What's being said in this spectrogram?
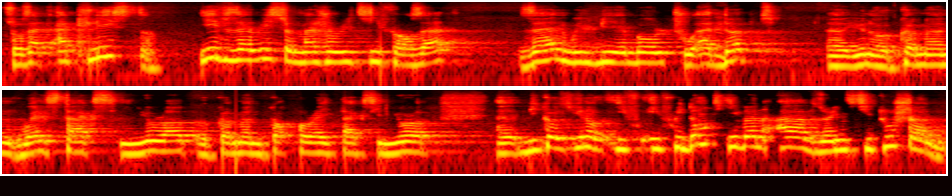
so that at least if there is a majority for that, then we'll be able to adopt uh, you know, a common wealth tax in Europe, a common corporate tax in Europe, uh, because you know, if if we don't even have the institution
